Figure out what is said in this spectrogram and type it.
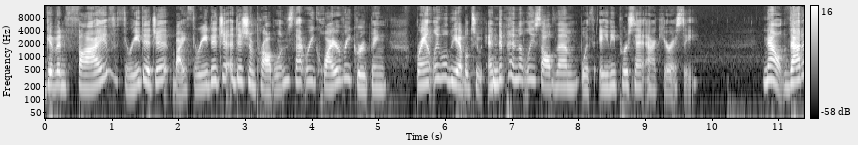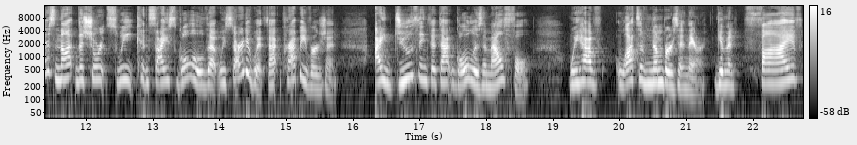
given five three digit by three digit addition problems that require regrouping, Brantley will be able to independently solve them with 80% accuracy. Now, that is not the short, sweet, concise goal that we started with, that crappy version. I do think that that goal is a mouthful. We have lots of numbers in there, given five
